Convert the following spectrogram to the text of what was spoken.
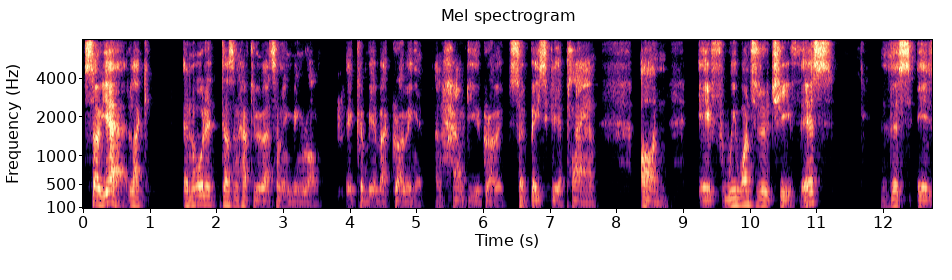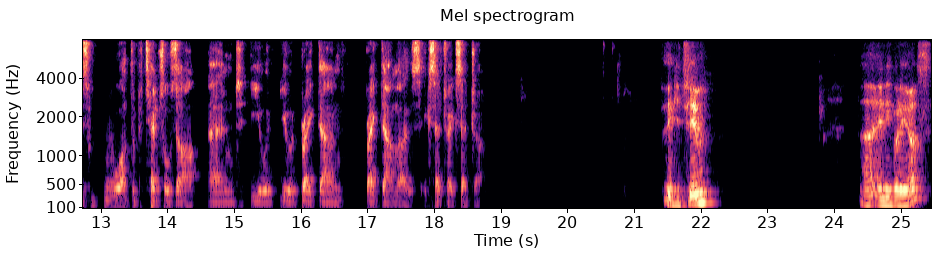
so yeah, like an audit doesn't have to be about something being wrong. It can be about growing it and how do you grow it. So basically, a plan on if we wanted to achieve this, this is what the potentials are, and you would you would break down break down those, etc., etc. Thank you, Tim. Uh, anybody else?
